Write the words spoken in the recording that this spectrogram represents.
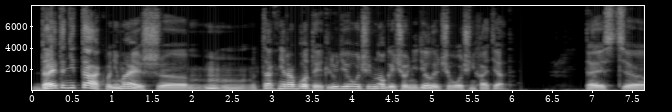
Да это не так, понимаешь, э, м-м, так не работает. Люди очень много чего не делают, чего очень хотят. То есть э,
